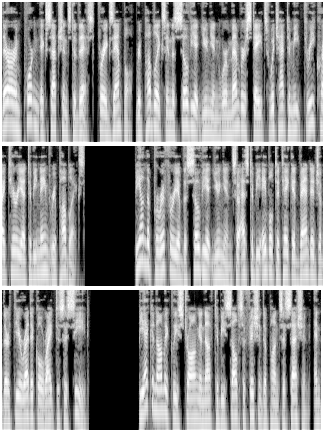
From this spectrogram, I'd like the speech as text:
There are important exceptions to this, for example, republics in the Soviet Union were member states which had to meet three criteria to be named republics. Be on the periphery of the Soviet Union so as to be able to take advantage of their theoretical right to secede. Be economically strong enough to be self-sufficient upon secession, and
